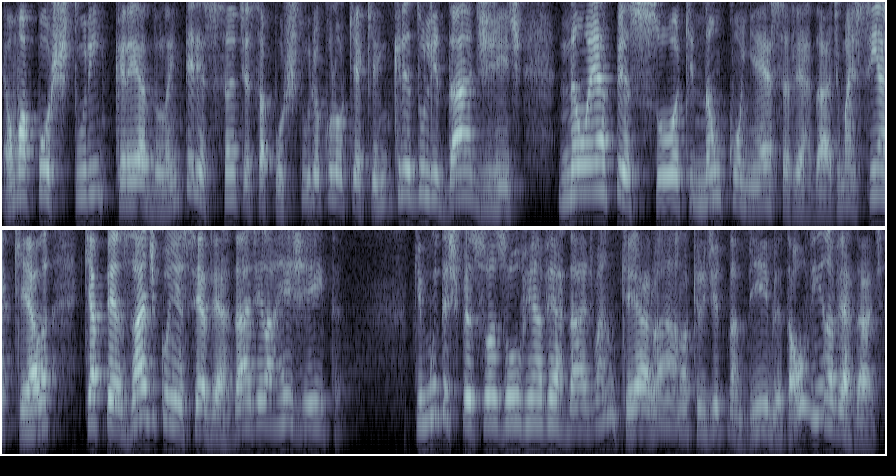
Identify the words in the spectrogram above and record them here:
é uma postura incrédula. É interessante essa postura, eu coloquei aqui. Incredulidade, gente, não é a pessoa que não conhece a verdade, mas sim aquela que, apesar de conhecer a verdade, ela rejeita. Porque muitas pessoas ouvem a verdade, mas não quero, ah, não acredito na Bíblia, está ouvindo a verdade,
